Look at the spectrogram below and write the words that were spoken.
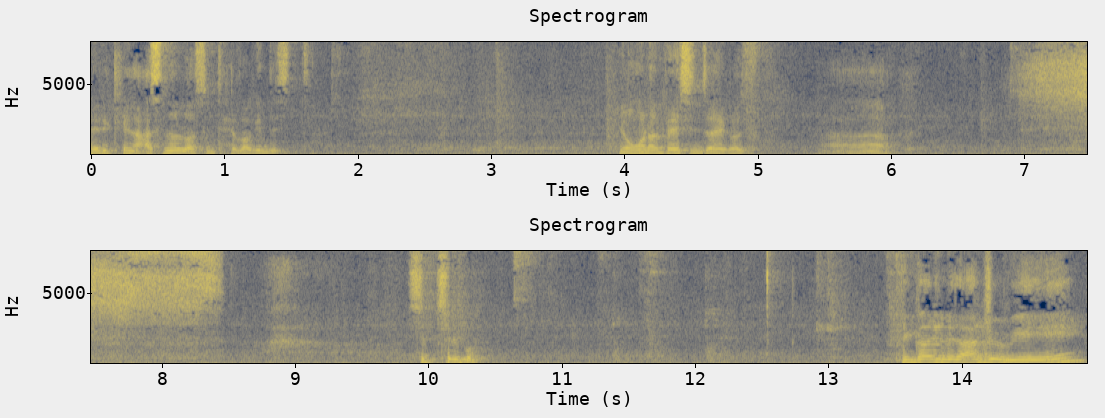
해리 케인 아스날로 왔으면 대박인데 진짜. 영원한 배신자 해가지고. 아. 17번. 빈칸입니다. 한 줄 위.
